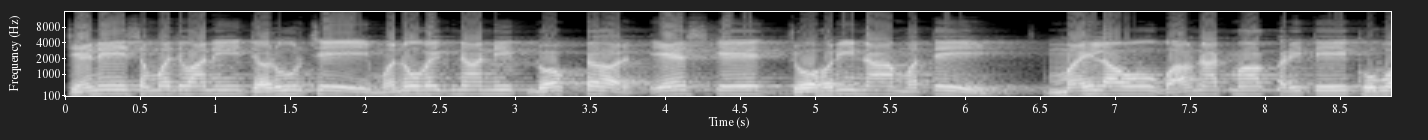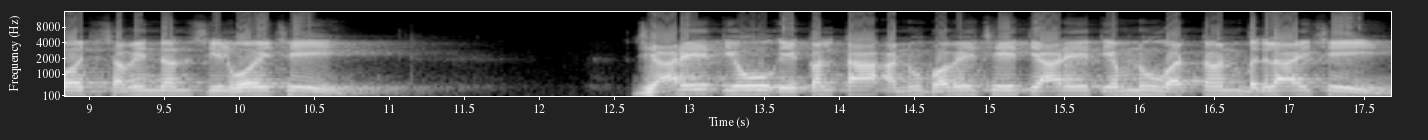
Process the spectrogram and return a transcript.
જેને સમજવાની જરૂર છે. મનોવૈજ્ઞાનિક ડૉક્ટર એસ કે જોહરીના મતે મહિલાઓ ભાવનાત્મક રીતે ખૂબ જ સંવેદનશીલ હોય છે. જ્યારે તેઓ એકલતા અનુભવે છે, ત્યારે તેમનું વર્તન બદલાય છે.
